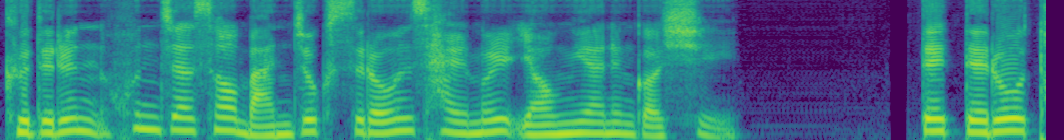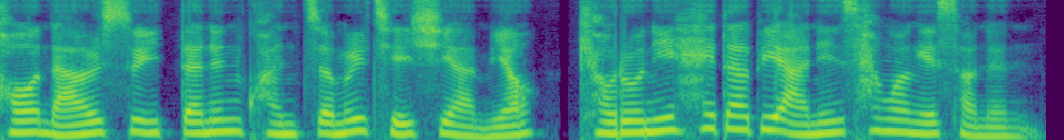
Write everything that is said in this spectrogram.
그들은 혼자서 만족스러운 삶을 영위하는 것이 때때로 더 나을 수 있다는 관점을 제시하며 결혼이 해답이 아닌 상황에서는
